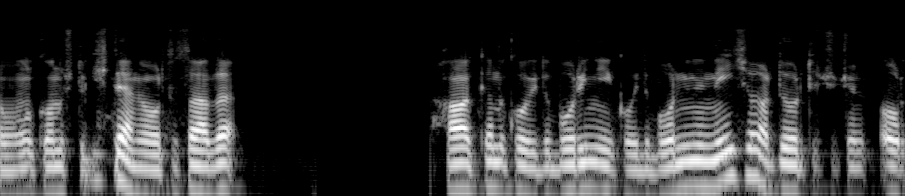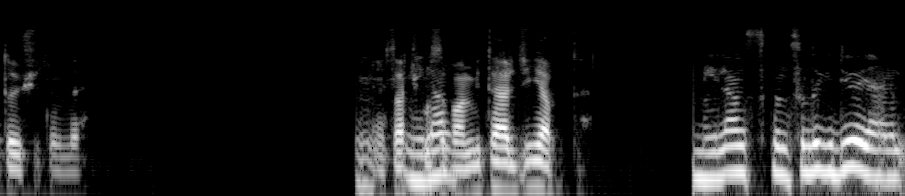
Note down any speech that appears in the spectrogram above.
Onu konuştuk işte yani orta sahada Hakan'ı koydu, Borini'yi koydu. Borini'nin ne işi var 4-3-3'ün orta üçlüsünde? Yani saçma Milan, sapan bir tercih yaptı. Milan sıkıntılı gidiyor yani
